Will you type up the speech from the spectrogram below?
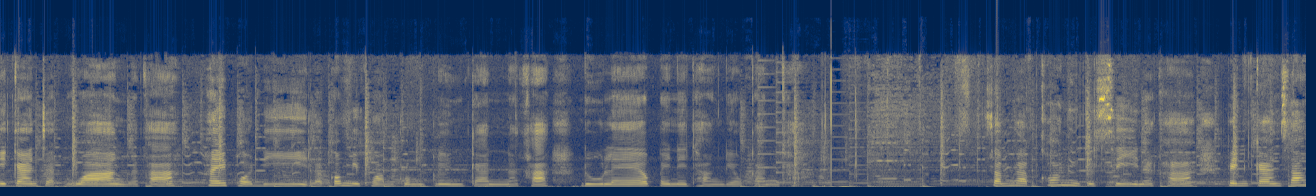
มีการจัดวางนะคะ ให้พอดีแล้วก็มีความกลมกลืนกันนะคะ ดูแล้วไปในทางเดียวกันค่ะ สำหรับข้อ 1.4 นะคะ เป็นการสร้าง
